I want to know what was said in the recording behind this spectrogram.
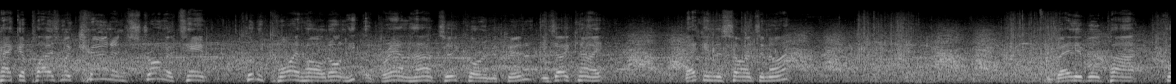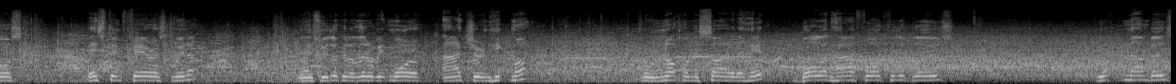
pack of players. McKernan, strong attempt. Couldn't quite hold on. Hit the ground hard too, Corey McKernan. He's okay. Back in the side tonight. Valuable part, of course, best and fairest winner. Now, as we look at a little bit more of Archer and Hickmott, little knock on the side of the head. Ball at half forward for the Blues. Got numbers.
